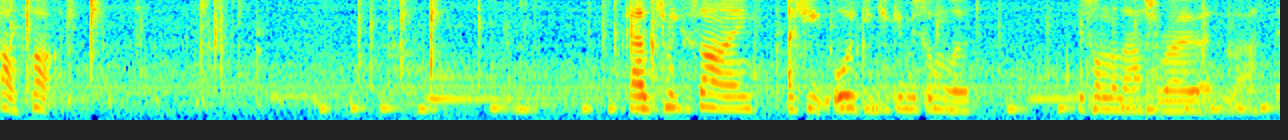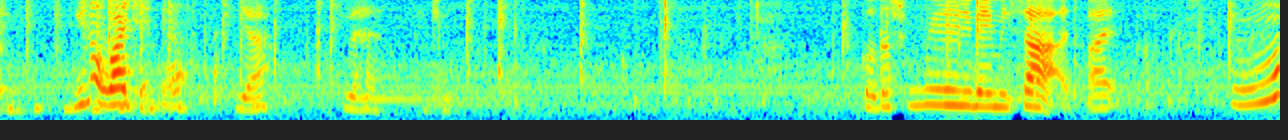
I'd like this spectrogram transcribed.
Oh, fuck. Cal, could you make a sign? Actually, or could you give me some wood? It's on the last row at the last thing. You're not writing yet. Yeah? Give it here. Thank you. God, that's really made me sad. I. Mm.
